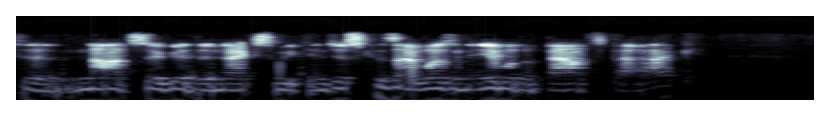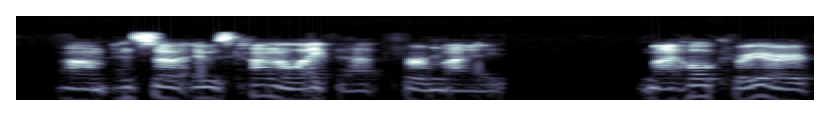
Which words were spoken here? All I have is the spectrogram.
to not so good the next weekend just because I wasn't able to bounce back. Um, and so it was kind of like that for my my whole career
